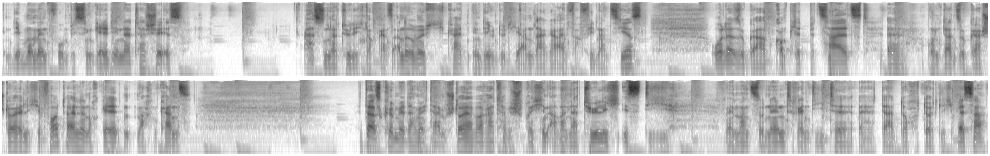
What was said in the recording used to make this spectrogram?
in dem Moment, wo ein bisschen Geld in der Tasche ist, hast du natürlich noch ganz andere Möglichkeiten, indem du die Anlage einfach finanzierst oder sogar komplett bezahlst äh, und dann sogar steuerliche Vorteile noch geltend machen kannst. Das können wir dann mit deinem Steuerberater besprechen, aber natürlich ist die, wenn man es so nennt, Rendite äh, da doch deutlich besser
